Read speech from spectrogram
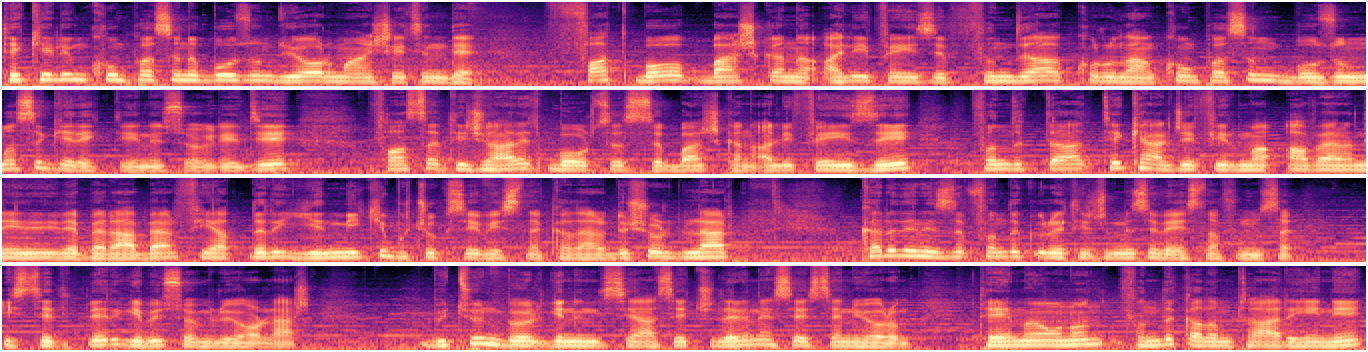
Tekelin kumpasını bozun diyor manşetinde. Fatbo Başkanı Ali Feyzi fındığa kurulan kumpasın bozulması gerektiğini söyledi. Fasla Ticaret Borsası Başkanı Ali Feyzi fındıkta tekelci firma Averneli ile beraber fiyatları 22,5 seviyesine kadar düşürdüler. Karadenizli fındık üreticimizi ve esnafımızı istedikleri gibi sömürüyorlar bütün bölgenin siyasetçilerine sesleniyorum. TMO'nun fındık alım tarihini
